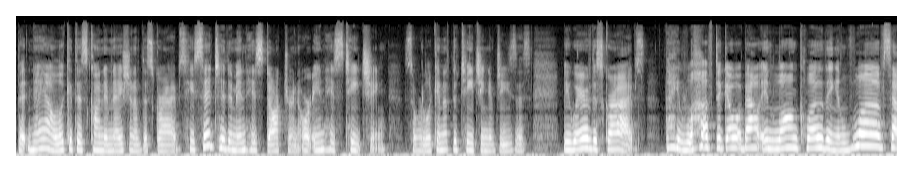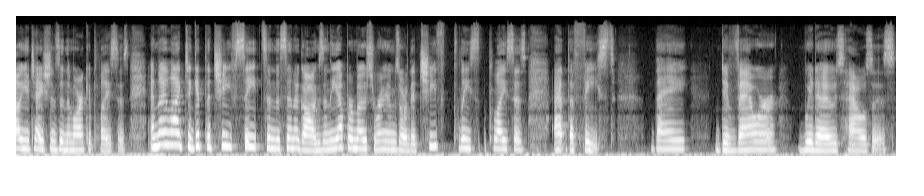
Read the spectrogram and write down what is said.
But now look at this condemnation of the scribes. He said to them in his doctrine or in his teaching. So we're looking at the teaching of Jesus. Beware of the scribes. They love to go about in long clothing and love salutations in the marketplaces. And they like to get the chief seats in the synagogues and the uppermost rooms or the chief places at the feast. They devour widows' houses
